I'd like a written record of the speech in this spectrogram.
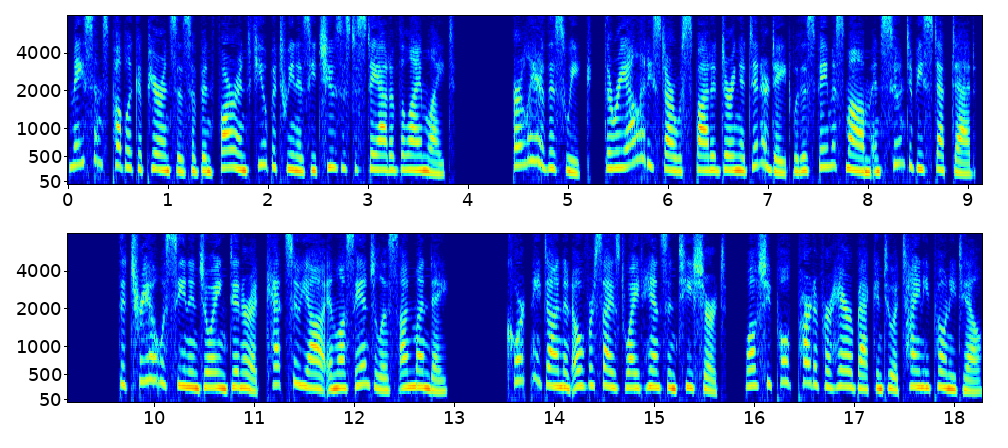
Mason's public appearances have been far and few between as he chooses to stay out of the limelight. Earlier this week, the reality star was spotted during a dinner date with his famous mom and soon-to-be stepdad. The trio was seen enjoying dinner at Katsuya in Los Angeles on Monday. Kourtney donned an oversized white Hanson t-shirt, while she pulled part of her hair back into a tiny ponytail.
